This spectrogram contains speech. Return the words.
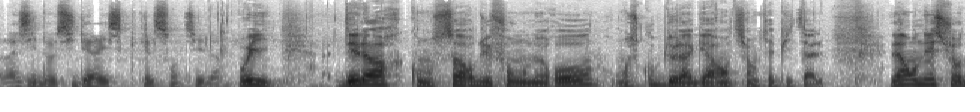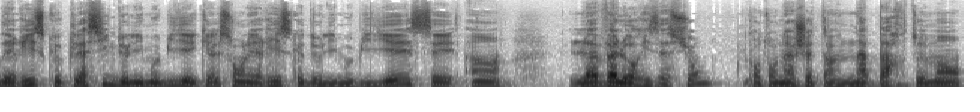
résident aussi des risques. Quels sont-ils? Oui, dès lors qu'on sort du fonds en euros, on se coupe de la garantie en capital. Là, on est sur des risques classiques de l'immobilier. Quels sont les risques de l'immobilier? C'est un, la valorisation. Quand on achète un appartement,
